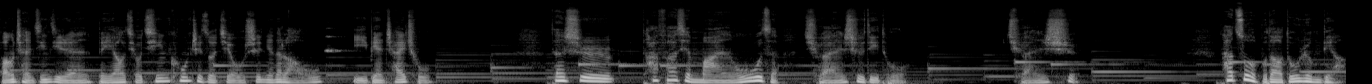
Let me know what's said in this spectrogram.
房产经纪人被要求清空这座九十年的老屋，以便拆除。但是他发现满屋子全是地图，全是。他做不到都扔掉，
